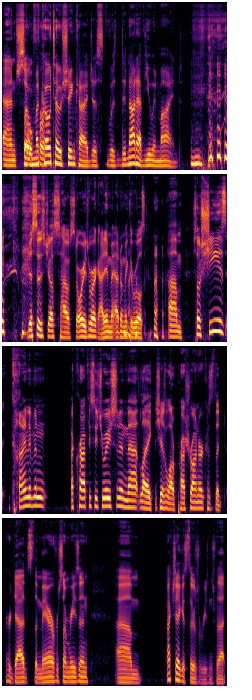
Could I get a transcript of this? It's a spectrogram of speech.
and So, so, for- Makoto Shinkai just was did not have you in mind. this is just how stories work. I didn't. I don't make the rules. um, so she's kind of in a crappy situation in that like she has a lot of pressure on her because the her dad's the mayor for some reason. Um, actually, I guess there's reasons for that.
